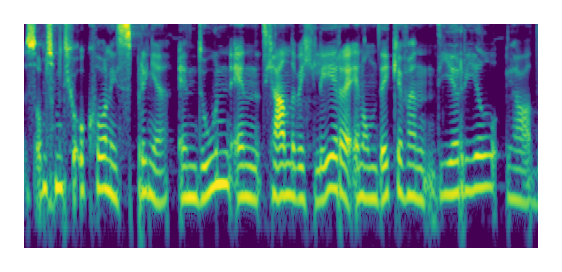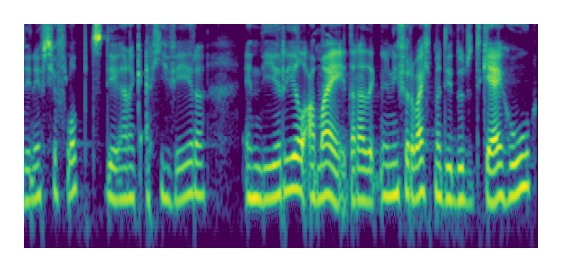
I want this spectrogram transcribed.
Soms moet je ook gewoon eens springen en doen en het gaandeweg leren en ontdekken van die reel, ja, die heeft geflopt, die ga ik archiveren. En die reel, amai, dat had ik nu niet verwacht, maar die doet het keigoed.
